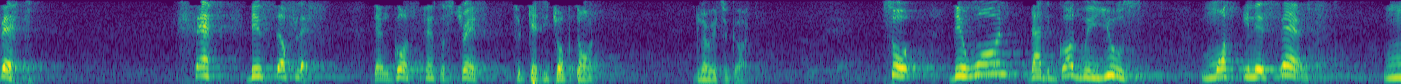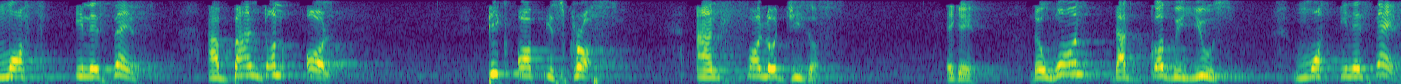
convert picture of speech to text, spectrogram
first. First, being selfless. Then God sends the strength to get the job done. Glory to God. So the one that God will use must in a sense, must in a sense abandon all, pick up his cross and follow Jesus. Again, the one that God will use must in a sense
